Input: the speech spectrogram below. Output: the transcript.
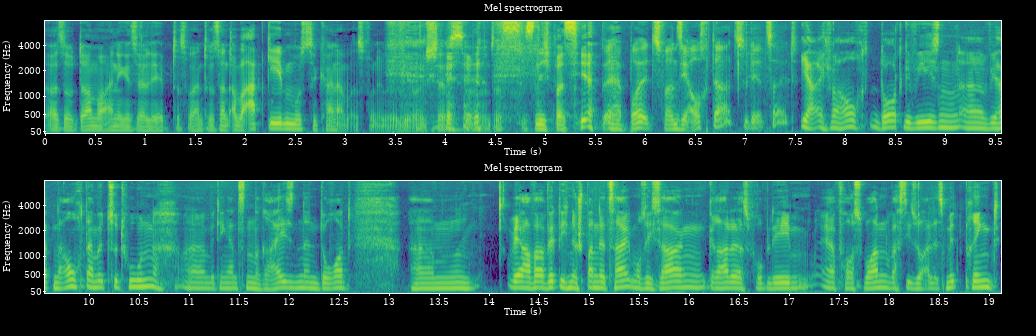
also da mal einiges erlebt. Das war interessant. Aber abgeben musste keiner was von den Regierungschefs. Also das ist nicht passiert. Herr Bolz, waren Sie auch da zu der Zeit? Ja, ich war auch dort gewesen. Äh, wir hatten auch damit zu tun, äh, mit den ganzen Reisenden dort. Ähm, ja, war wirklich eine spannende Zeit, muss ich sagen. Gerade das Problem Air Force One, was die so alles mitbringt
